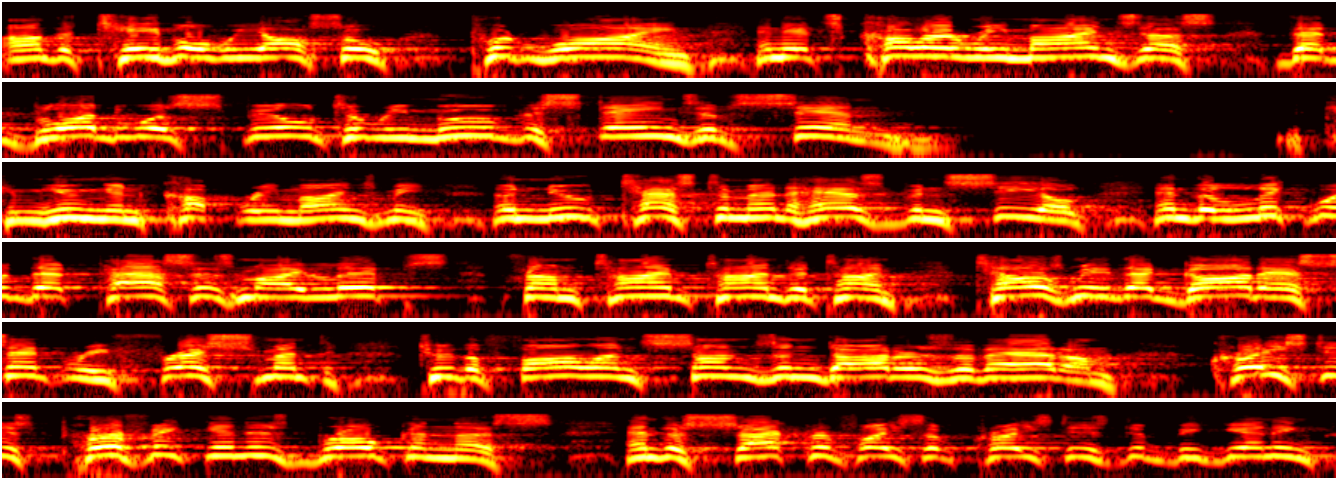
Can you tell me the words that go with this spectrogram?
On the table, we also put wine, and its color reminds us that blood was spilled to remove the stains of sin. The communion cup reminds me a New Testament has been sealed, and the liquid that passes my lips from time, time to time tells me that God has sent refreshment to the fallen sons and daughters of Adam. Christ is perfect in his brokenness, and the sacrifice of Christ is the beginning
